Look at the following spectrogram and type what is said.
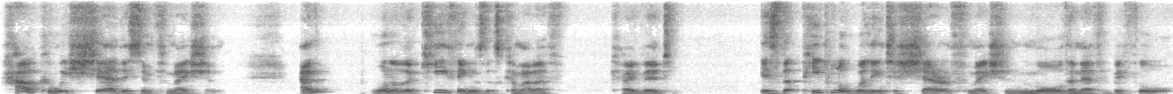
How can we share this information? And one of the key things that's come out of COVID is that people are willing to share information more than ever before.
